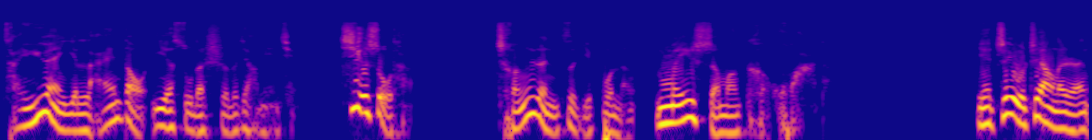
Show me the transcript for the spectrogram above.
才愿意来到耶稣的十字架面前接受他，承认自己不能，没什么可夸的。也只有这样的人，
